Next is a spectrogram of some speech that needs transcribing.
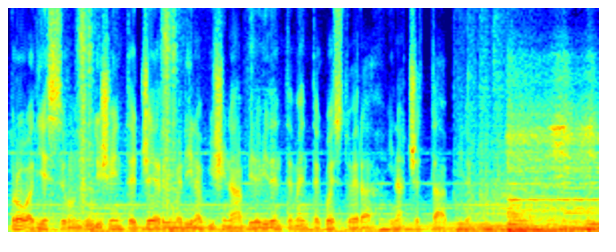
prova di essere un giudice integerrimo ed inavvicinabile, evidentemente questo era inaccettabile.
